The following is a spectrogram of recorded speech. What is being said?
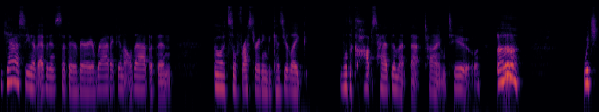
Yeah, so you have evidence that they're very erratic and all that, but then oh, it's so frustrating because you're like, well, the cops had them at that time too. Ugh. Which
